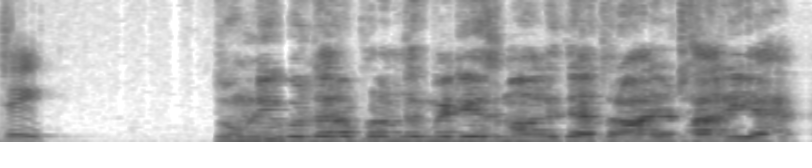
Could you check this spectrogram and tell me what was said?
ਜੀ। ਸ਼੍ਰੋਮਣੀ ਗੁਰਦੁਆਰਾ ਪ੍ਰਬੰਧਕ ਕਮੇਟੀ ਇਸ ਮਾਮਲੇ ਤੇ ਇਤਰਾਜ਼ ਉਠਾ ਰਹੀ ਹੈ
